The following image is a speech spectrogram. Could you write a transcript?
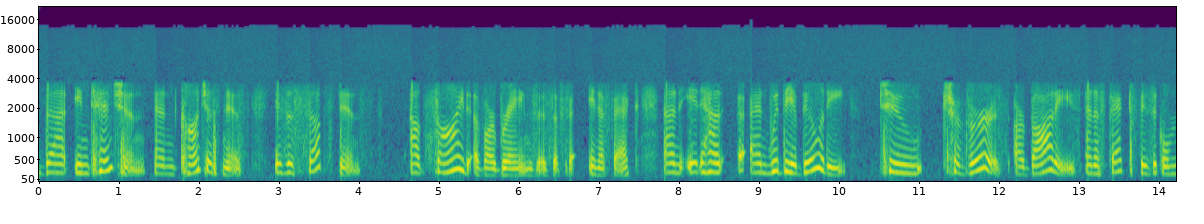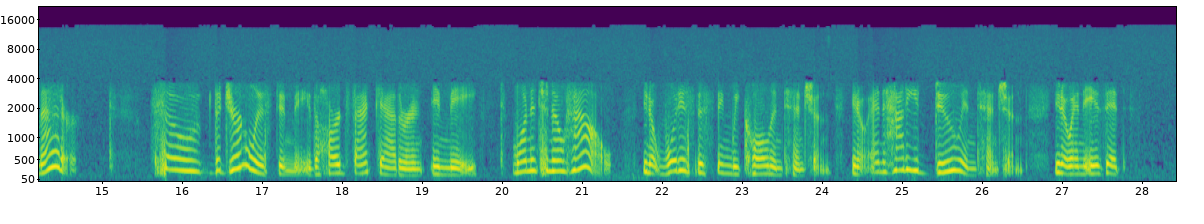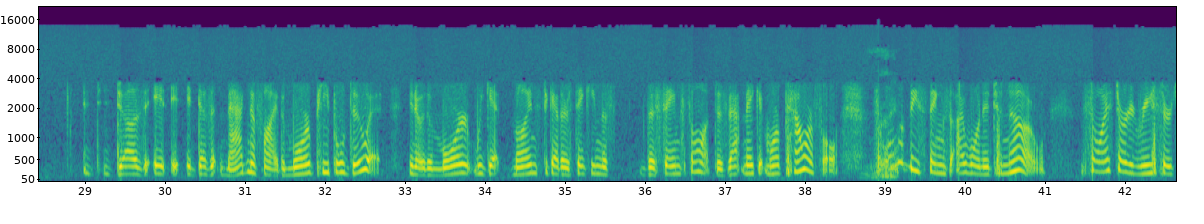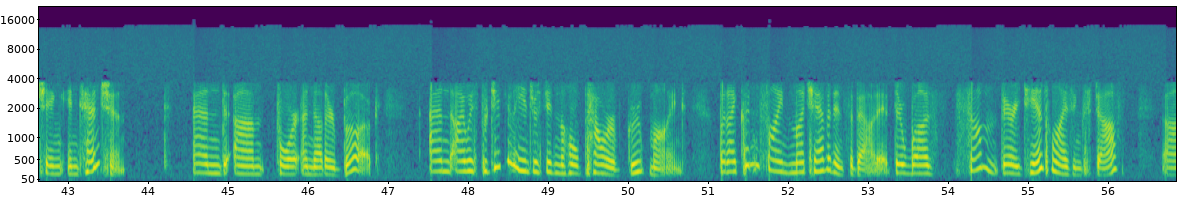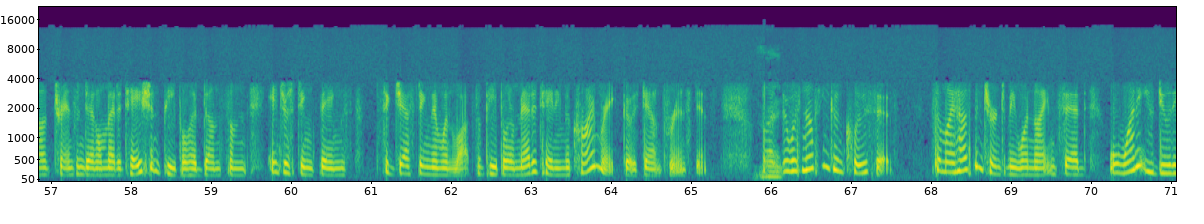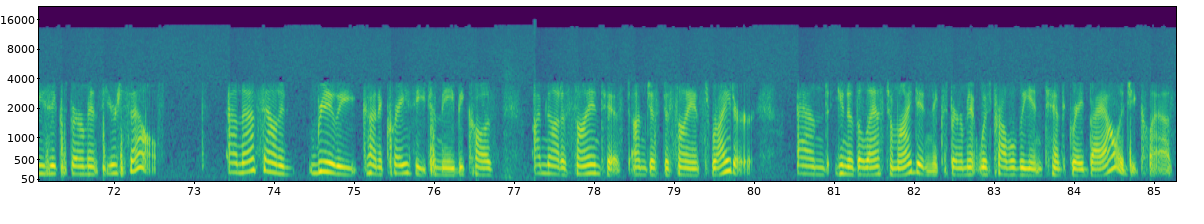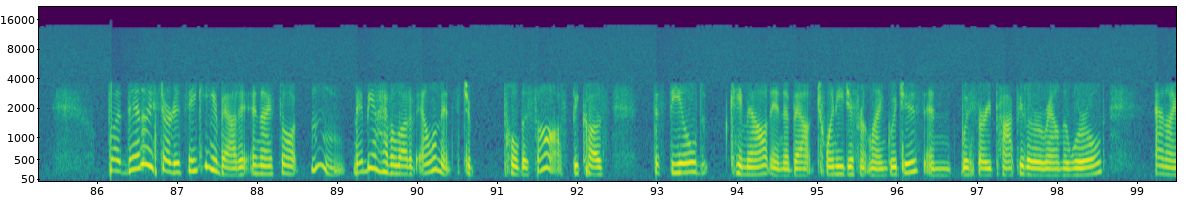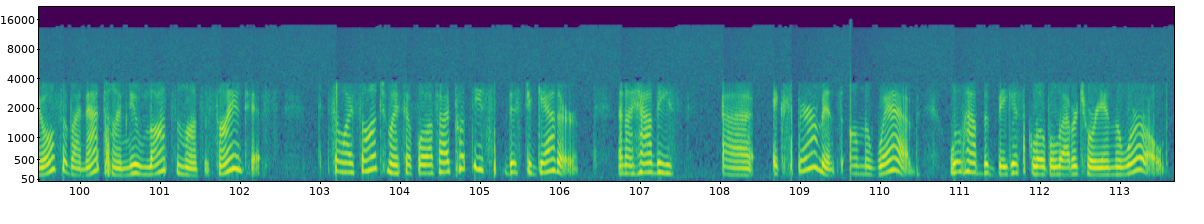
that intention and consciousness is a substance outside of our brains as a, in effect and it has and with the ability to traverse our bodies and affect physical matter. So the journalist in me the hard fact gatherer in, me wanted to know how. You know what is this thing we call intention? You know and how do you do intention? You know and is it does it, it, it does it magnify? The more people do it you know the more we get minds together thinking the the same thought does that make it more powerful? So Right. all of these things i wanted to know. So i started researching intention and um, for another book. And i was particularly interested in the whole power of group mind but i couldn't find much evidence about it. There was some very tantalizing stuff. Uh, transcendental meditation people had done some interesting things suggesting that when lots of people are meditating the crime rate goes down for instance but Right. there was nothing conclusive so my husband turned to me one night and said well why don't you do these experiments yourself And that sounded really kind of crazy to me because I'm not a scientist. I'm just a science writer. And, you know, the last time I did an experiment was probably in 10th grade biology class. But then I started thinking about it and I thought, hmm, maybe I have a lot of elements to pull this off because the field came out in about 20 different languages and was very popular around the world. And I also, by that time, knew lots and lots of scientists. So I thought to myself, well, if I put these, this together and I have these uh, experiments on the web, we'll have the biggest global laboratory in the world.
